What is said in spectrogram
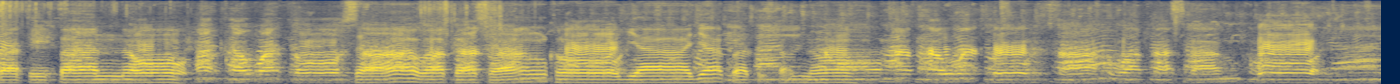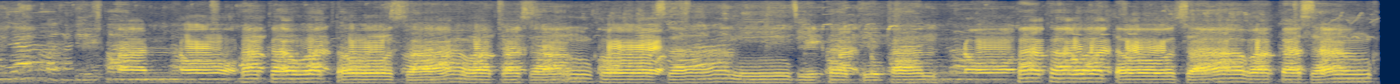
ปฏิปันโนภะคะวะโตสาวกสังโฆยายะปฏิปันโนภะคะวะโตสาวกสังโฆอิปั นโนภะคะวะโตสาวกสังโฆสามีจิปติปันโนภะคะวะโตสาวกสังโฆ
